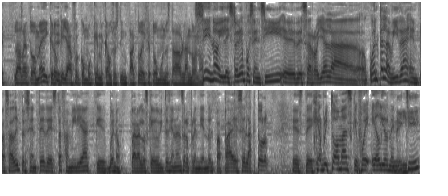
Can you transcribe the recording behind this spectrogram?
La retomé y creo que ya fue como que me causó este impacto del que todo el mundo estaba hablando, ¿no? Sí, no, y la historia pues en sí eh, desarrolla la... cuenta la vida en pasado y presente de esta familia que, bueno, para los que ahorita se andan sorprendiendo, el papá es el actor este Henry Thomas, que fue Elliot en E.T.,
